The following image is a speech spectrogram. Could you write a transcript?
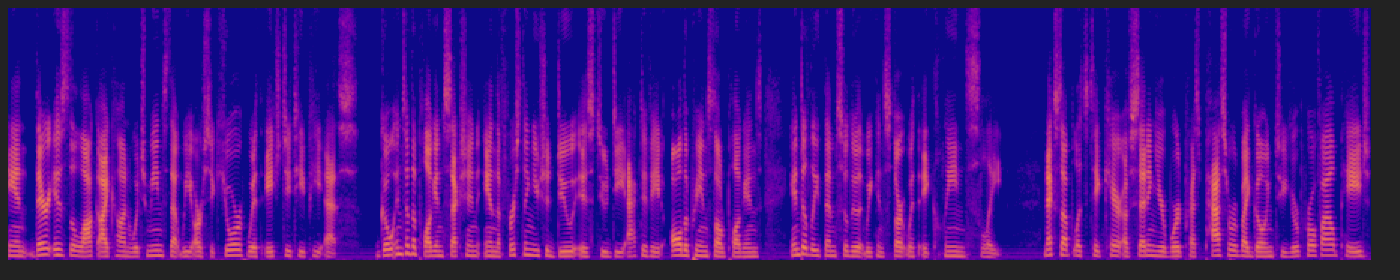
and there is the lock icon, which means that we are secure with HTTPS. Go into the plugin section, and the first thing you should do is to deactivate all the pre installed plugins and delete them so that we can start with a clean slate. Next up, let's take care of setting your WordPress password by going to your profile page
